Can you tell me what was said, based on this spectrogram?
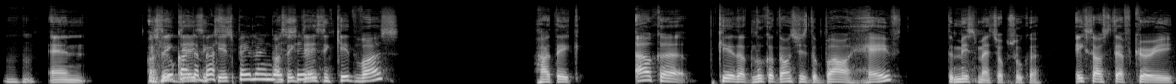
Mhm. En als Is Luca de deze kid- speler in als ik serie? deze kid was, had ik elke keer dat Luka Doncic de bal heeft, de mismatch opzoeken. Ik zou Steph Curry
